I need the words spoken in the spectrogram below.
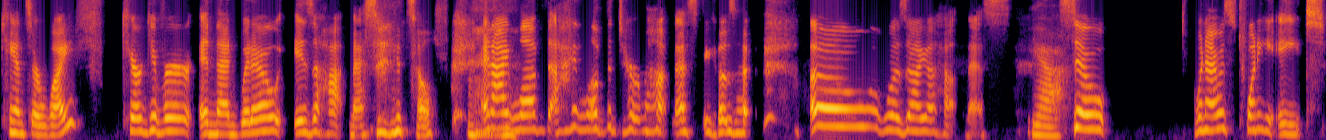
cancer wife caregiver and then widow is a hot mess in itself. and I mm-hmm. love that. I love the term hot mess because, oh, was I a hot mess? Yeah. So when I was 28,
